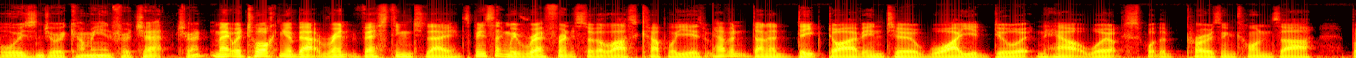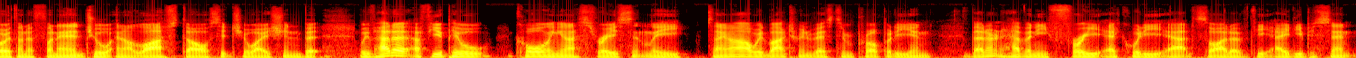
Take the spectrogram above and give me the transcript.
Always enjoy coming in for a chat, Trent. Mate, we're talking about rent vesting today. It's been something we've referenced over the last couple of years. We haven't done a deep dive into why you do it and how it works, what the pros and cons are, both on a financial and a lifestyle situation. But we've had a, a few people calling us recently saying, oh, we'd like to invest in property, and they don't have any free equity outside of the 80%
